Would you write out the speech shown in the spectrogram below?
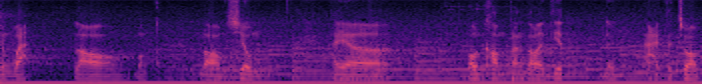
ចង្វាក់ល្អបងល្អមធ្យមហើយអឺអូនខំប្រឹងតទៅទៀតនៅអាចទៅជាប់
